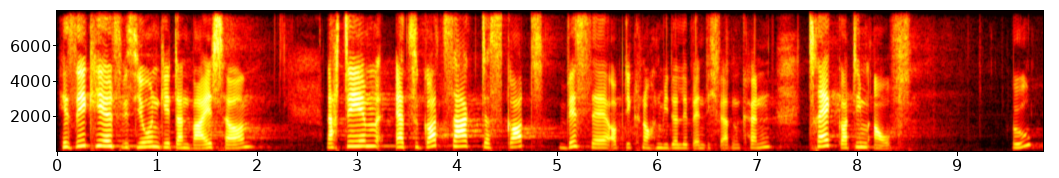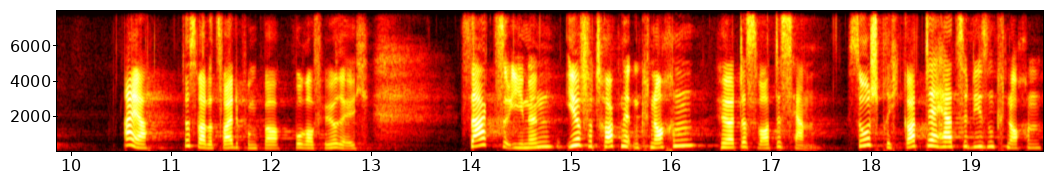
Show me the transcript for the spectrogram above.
Hesekiels Vision geht dann weiter. Nachdem er zu Gott sagt, dass Gott wisse, ob die Knochen wieder lebendig werden können, trägt Gott ihm auf. Uh. Ah ja, das war der zweite Punkt, worauf höre ich? Sagt zu ihnen, ihr vertrockneten Knochen, hört das Wort des Herrn. So spricht Gott der Herr zu diesen Knochen.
